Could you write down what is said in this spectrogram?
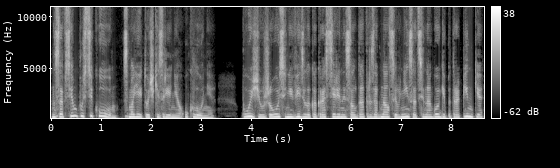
на совсем пустяковом, с моей точки зрения, уклоне. Позже, уже осенью, видела, как растерянный солдат разогнался вниз от синагоги по тропинке,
